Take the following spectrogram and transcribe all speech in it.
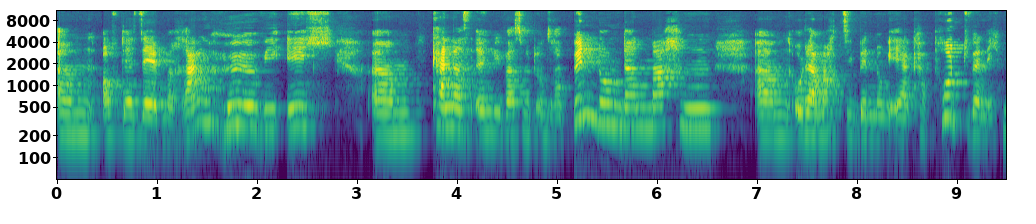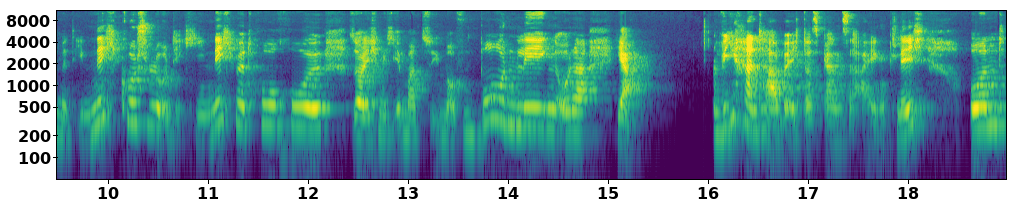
ähm, auf derselben Ranghöhe wie ich? Ähm, kann das irgendwie was mit unserer Bindung dann machen? Ähm, oder macht die Bindung eher kaputt, wenn ich mit ihm nicht kuschel und ich ihn nicht mit hochhole? Soll ich mich immer zu ihm auf den Boden legen? Oder ja, wie handhabe ich das Ganze eigentlich? Und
